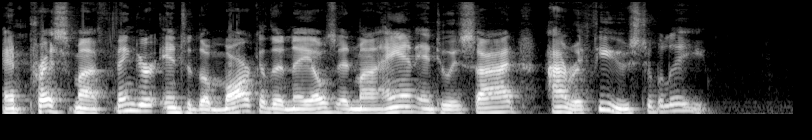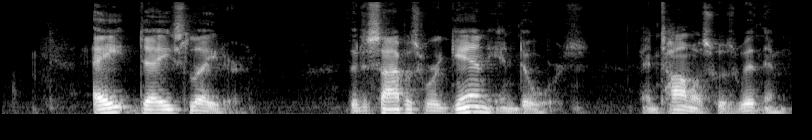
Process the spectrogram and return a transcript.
and press my finger into the mark of the nails and my hand into his side, I refuse to believe. Eight days later, the disciples were again indoors, and Thomas was with them.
